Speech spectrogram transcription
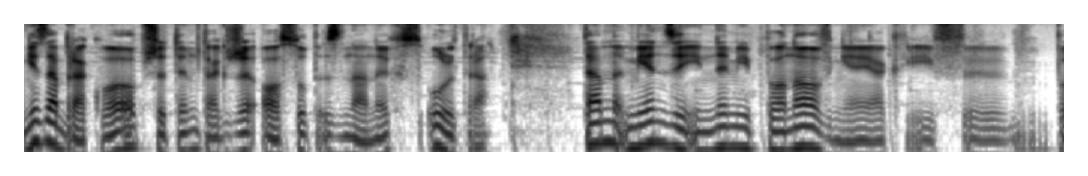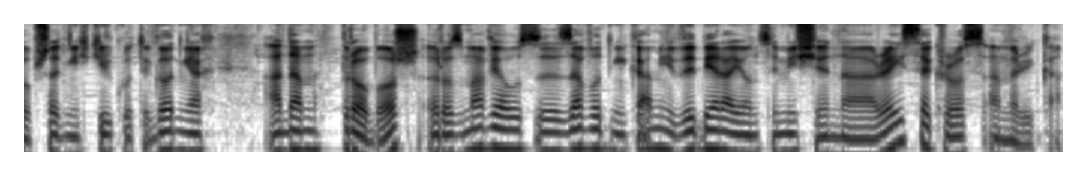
Nie zabrakło przy tym także osób znanych z ultra. Tam między innymi ponownie, jak i w y, poprzednich kilku tygodniach, Adam Probosz rozmawiał z zawodnikami wybierającymi się na Race Across America.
